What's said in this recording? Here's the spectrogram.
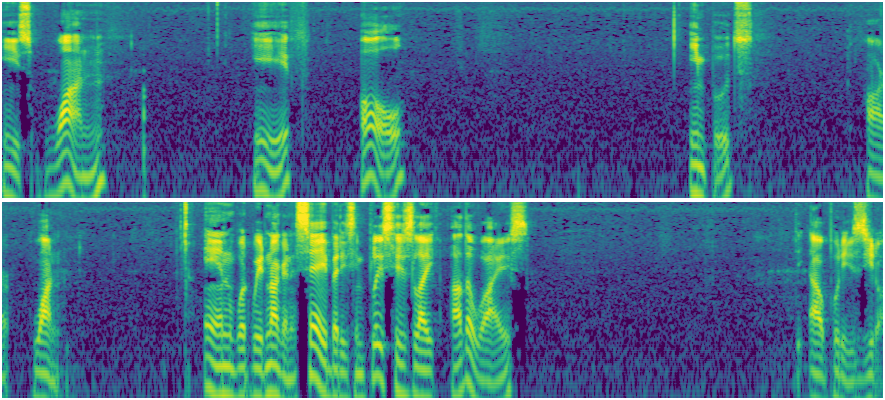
is 1 if all inputs are 1. And what we're not going to say, but it's implicit, is like otherwise the output is 0.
